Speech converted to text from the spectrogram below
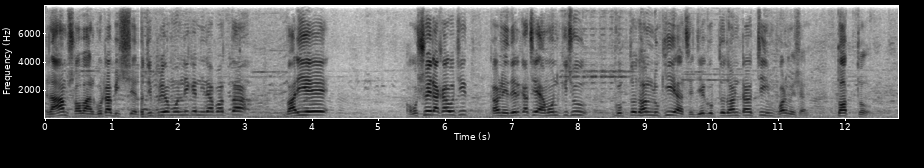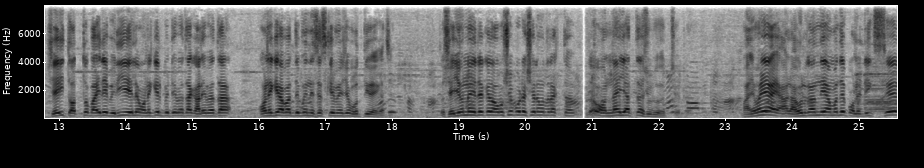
রাম সবার গোটা বিশ্বের জ্যোতিপ্রিয় মল্লিকের নিরাপত্তা বাড়িয়ে অবশ্যই রাখা উচিত, কারণ এদের কাছে এমন কিছু গুপ্তধন লুকিয়ে আছে, যে গুপ্তধনটা হচ্ছে ইনফরমেশন তথ্য। সেই তথ্য বাইরে বেরিয়ে এলে অনেকের পেটে ব্যথা, ঘাড়ে ব্যথা, অনেকে আবার দেখবেন এস এসএসকে এসে ভর্তি হয়ে গেছে। তো সেই জন্য এদেরকে অবশ্যই প্রোটেকশনের মধ্যে রাখতে হবে। অন্যায় যাত্রা শুরু হচ্ছে এটা। মাঝে মাঝে রাহুল গান্ধী আমাদের পলিটিক্সের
